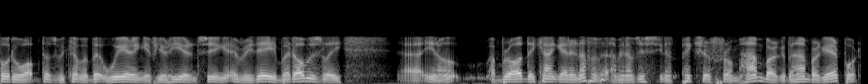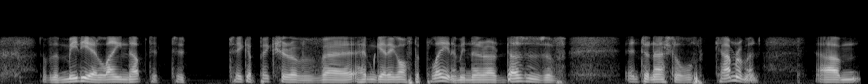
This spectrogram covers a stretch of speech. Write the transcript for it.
photo op does become a bit wearing if you're here and seeing it every day. But obviously, uh, you know, abroad they can't get enough of it. I mean, I've just seen a picture from Hamburg at the Hamburg airport of the media lined up to to take a picture of uh, him getting off the plane. I mean, there are dozens of international cameramen. Um,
